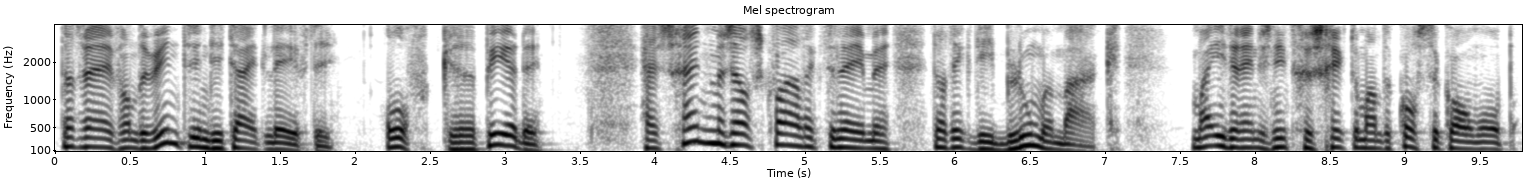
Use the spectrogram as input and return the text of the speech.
Dat wij van de wind in die tijd leefden. Of crepeerden. Hij schijnt me zelfs kwalijk te nemen dat ik die bloemen maak. Maar iedereen is niet geschikt om aan de kost te komen op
